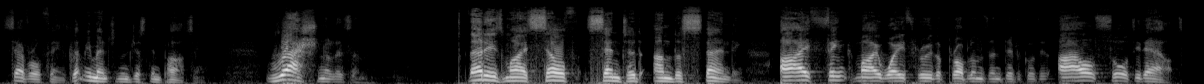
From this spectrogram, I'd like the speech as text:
several things. Let me mention them just in passing. Rationalism. That is my self centered understanding. I think my way through the problems and difficulties. I'll sort it out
